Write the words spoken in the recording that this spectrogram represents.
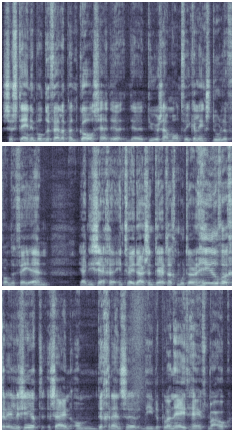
Sustainable Development Goals, hè, de, de duurzame ontwikkelingsdoelen van de VN, ja, die zeggen in 2030 moet er heel veel gerealiseerd zijn om de grenzen die de planeet heeft, maar ook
